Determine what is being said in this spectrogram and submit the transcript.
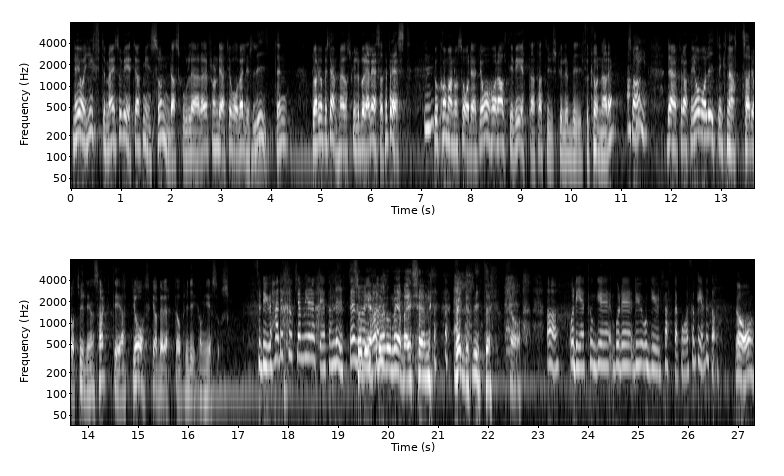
när jag gifte mig så vet jag att min söndagsskollärare från det att jag var väldigt liten, då hade jag bestämt mig att jag skulle börja läsa till präst. Då kom han och sa det att jag har alltid vetat att du skulle bli förkunnare. Okej. Därför att när jag var liten knatt så hade jag tydligen sagt det att jag ska berätta och predika om Jesus. Så du hade proklamerat det som liten? Så det liksom- hade jag nog med mig sedan väldigt lite. Ja. Ja, och det tog eh, både du och Gud fasta på, så blev det så. Ja,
